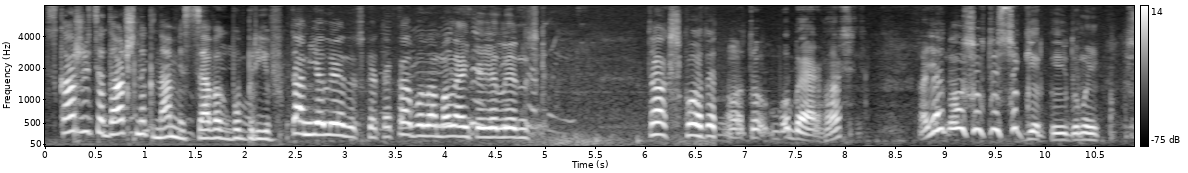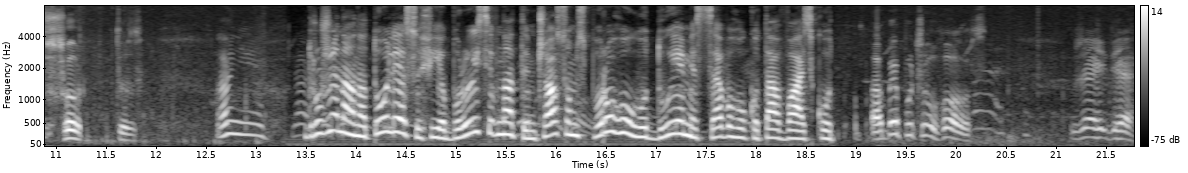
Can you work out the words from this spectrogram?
Скаржиться дачник на місцевих бобрів. Там ялиночка, така була маленька ялиночка. Так шкода. О, то обер, бачите? А я думав, що хтось з сокиркою, думаю, що то. А ні. Дружина Анатолія Софія Борисівна тим часом з порогу годує місцевого кота Ваську. Аби почув голос. Вже йде.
